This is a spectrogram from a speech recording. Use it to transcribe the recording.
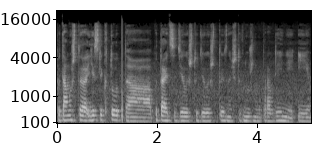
Потому что если кто-то пытается делать, что делаешь ты, значит, ты в нужном направлении, и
